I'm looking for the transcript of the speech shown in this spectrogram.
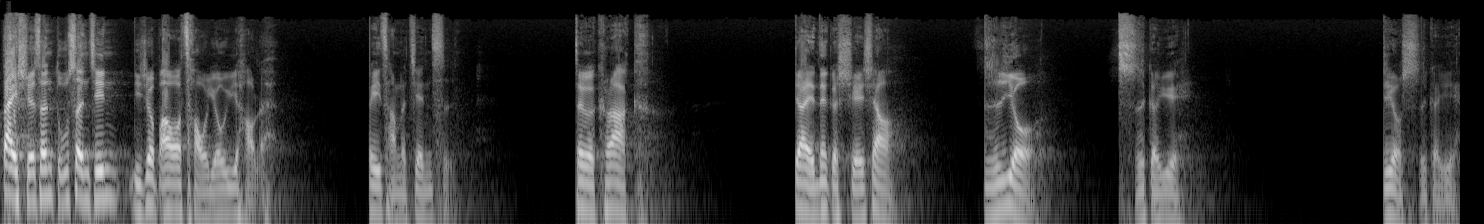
带学生读圣经，你就把我炒鱿鱼好了。”非常的坚持。这个 Clark 在那个学校只有十个月，只有十个月。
